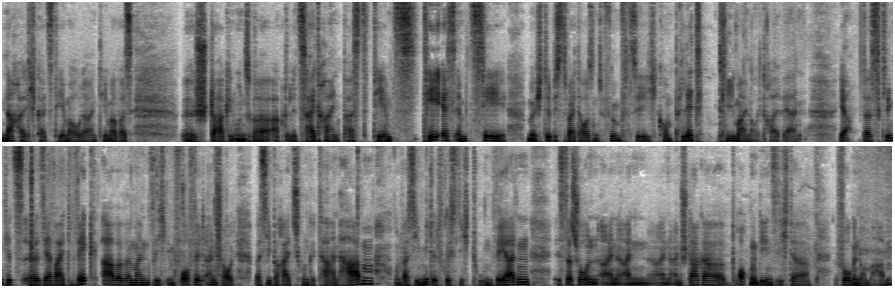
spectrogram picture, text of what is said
Nachhaltigkeitsthema oder ein Thema, was äh, stark in unsere aktuelle Zeit reinpasst. TMC, TSMC möchte bis 2050 komplett klimaneutral werden. Ja, das klingt jetzt äh, sehr weit weg, aber wenn man sich im Vorfeld anschaut, was sie bereits schon getan haben und was sie mittelfristig tun werden, ist das schon eine, ein, ein, ein starker Brocken, den sie sich da vorgenommen haben.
